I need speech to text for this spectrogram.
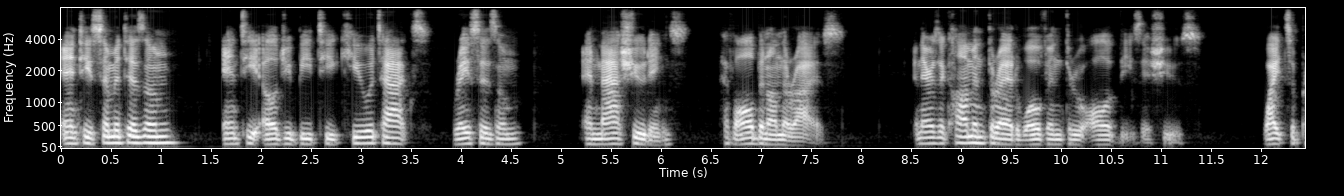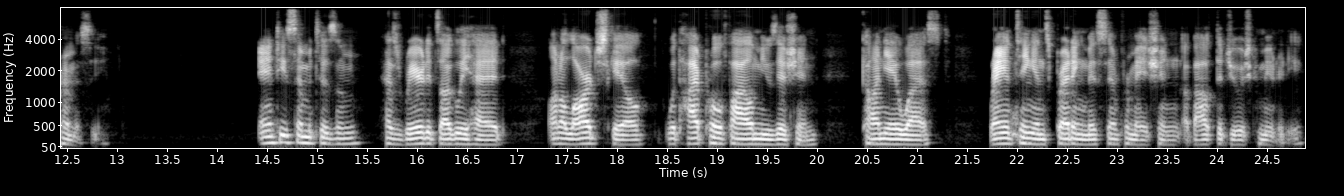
Anti Semitism, anti LGBTQ attacks, racism, and mass shootings have all been on the rise. And there is a common thread woven through all of these issues white supremacy. Anti Semitism has reared its ugly head on a large scale with high profile musician Kanye West ranting and spreading misinformation about the Jewish community.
